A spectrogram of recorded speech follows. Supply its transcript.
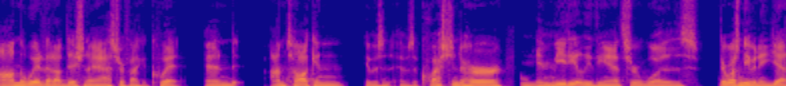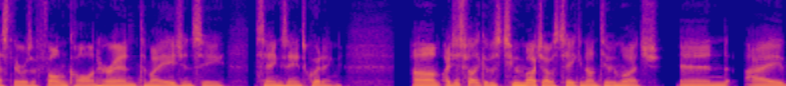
On the way to that audition, I asked her if I could quit, and I'm talking. It was an, it was a question to her. oh Immediately, the answer was there wasn't even a yes. There was a phone call on her end to my agency saying Zane's quitting. Um, I just felt like it was too much. I was taking on too much, and I,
